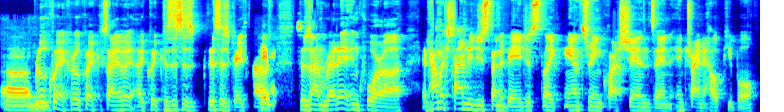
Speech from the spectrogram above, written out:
um, real quick, real quick, because I have a, a quick because this is this is great stuff. Yeah. So it's on Reddit and Quora. And how much time did you spend a day just like answering questions and, and trying to help people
